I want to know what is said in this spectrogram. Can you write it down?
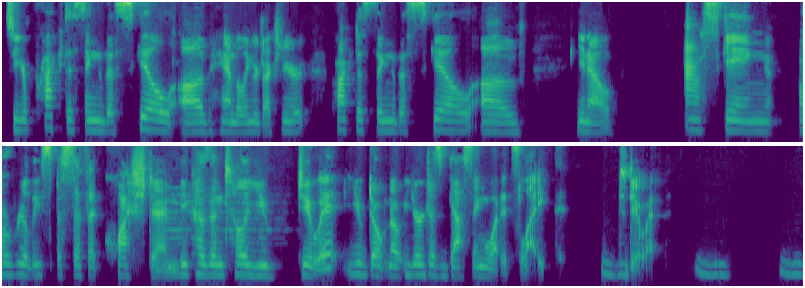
So you're practicing the skill of handling rejection. You're practicing the skill of, you know, asking a really specific question because until you do it, you don't know. You're just guessing what it's like mm-hmm. to do it. Mm-hmm. Mm-hmm.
